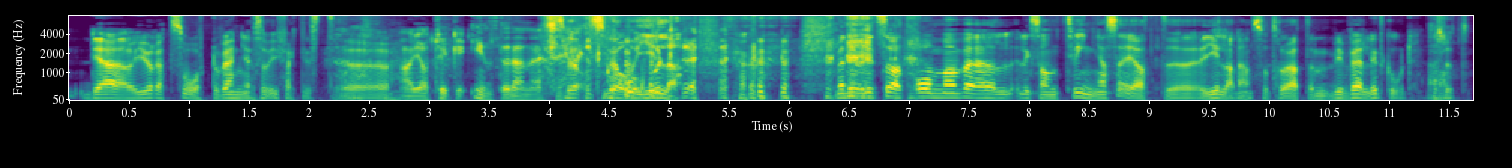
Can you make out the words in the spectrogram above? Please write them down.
det är ju rätt svårt att vänja sig vid faktiskt. Eh, Ja, jag tycker inte den är Svår, svår att gilla. Men det är väl lite så att om man väl liksom tvingar sig att uh, gilla den så tror jag att den blir väldigt god till slut.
